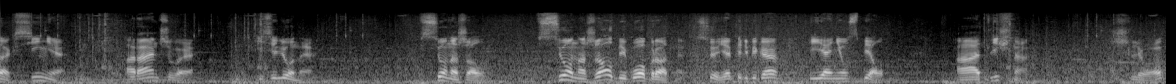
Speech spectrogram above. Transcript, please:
Так, синяя, оранжевая и зеленая. Все нажал. Все нажал, бегу обратно. Все, я перебегаю, и я не успел. А, отлично. Шлеп.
